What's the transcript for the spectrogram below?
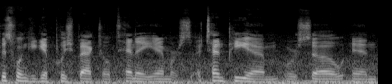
This one could get pushed back till 10 a.m. or 10 p.m. or so, and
